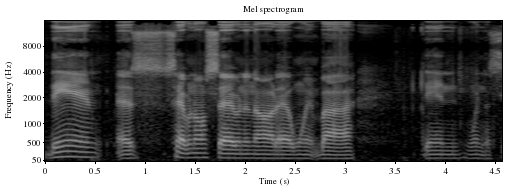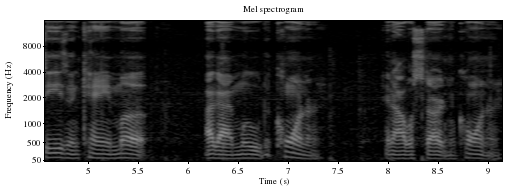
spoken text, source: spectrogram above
then as 7 on 7 and all that went by, then when the season came up, I got moved to corner and I was starting corner.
